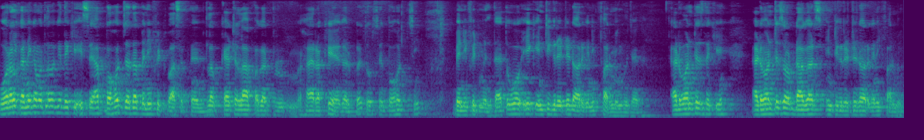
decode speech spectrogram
ओवरऑल करने का मतलब है कि देखिए, इससे आप बहुत ज़्यादा बेनिफिट पा सकते हैं। मतलब कैटल आप अगर है रखे हैं घर पर तो उससे बहुत सी बेनिफिट मिलता है। तो वो एक इंटीग्रेटेड ऑर्गेनिक फ़ार्मिंग हो जाएगा। एडवांटेज देखिए, advantage of Dagar's integrated organic farming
